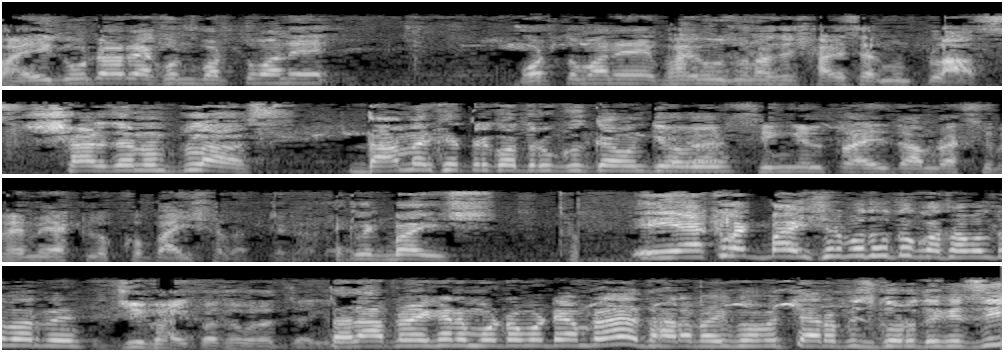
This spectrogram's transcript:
ভাই এই গোটার এখন বর্তমানে বর্তমানে ভাই ওজন আছে সাড়ে চার মন প্লাস সাড়ে চার মণ প্লাস দামের ক্ষেত্রে কতটুকু কেমন কি হবে? সিঙ্গেল প্রাইস দাম রাখছি ভাই আমি এক লক্ষ বাইশ হাজার টাকা। এক লাখ বাইশ। এই এক লাখ বাইশের মধ্যে তো কথা বলতে পারবে। জি ভাই কথা বলার তাহলে আপনার এখানে মোটামুটি আমরা ধারাবাহিকভাবে তেরো পিস গরু দেখেছি।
